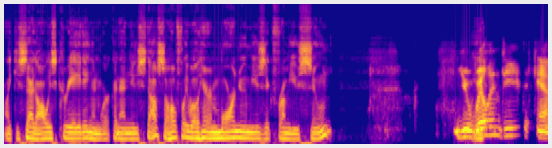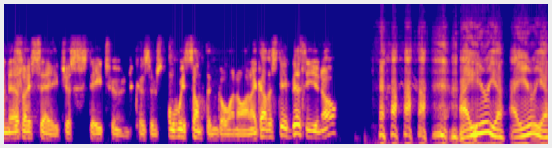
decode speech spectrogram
like you said, always creating and working on new stuff. So hopefully we'll hear more new music from you soon. You will indeed. And as I say, just stay tuned because there's always something going on. I got to stay busy, you know? I hear you. I hear you.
